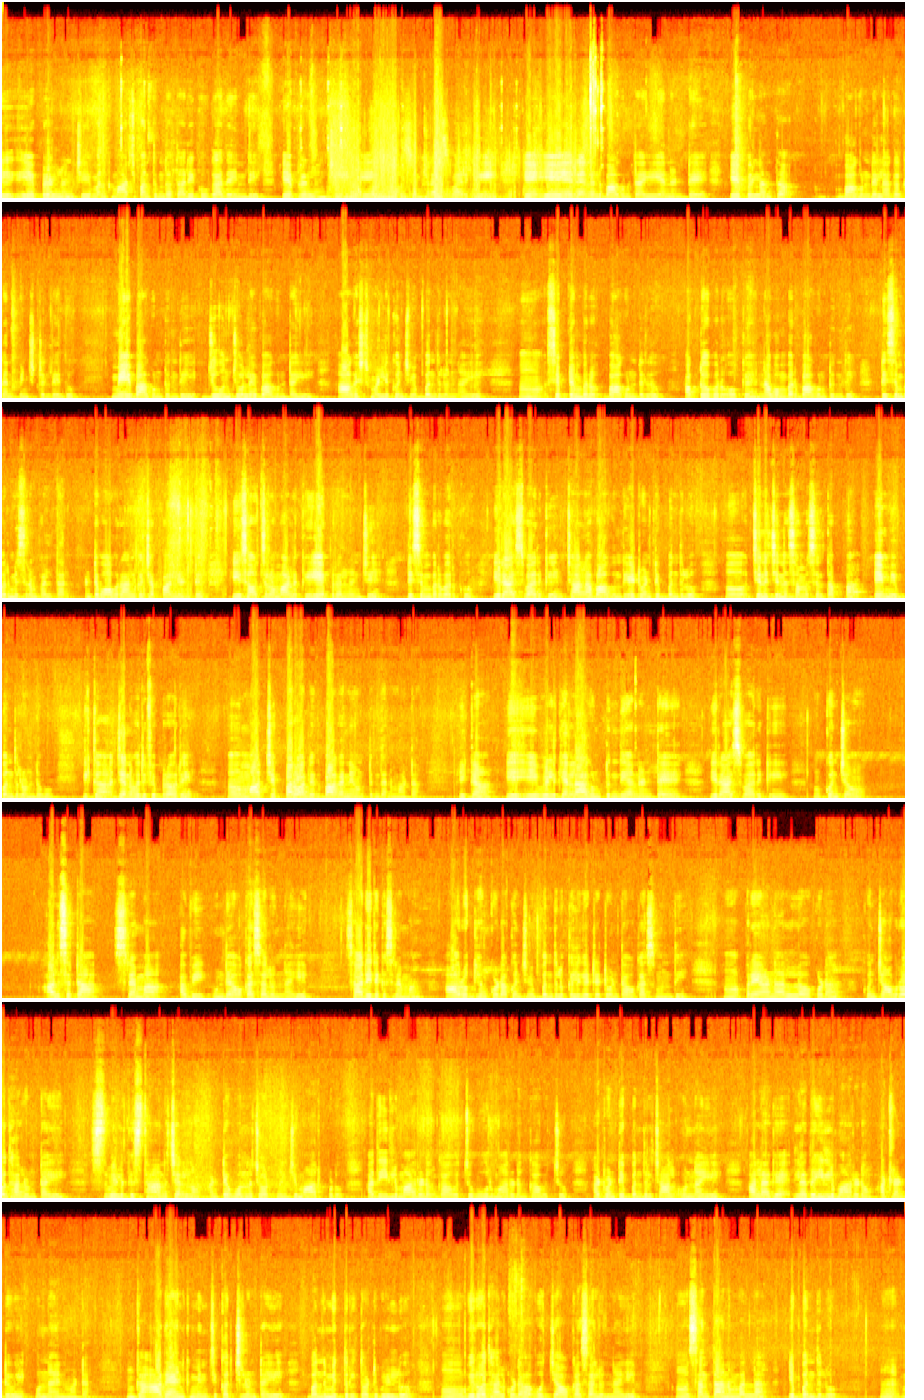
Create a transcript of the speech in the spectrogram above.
ఈ ఈ ఏప్రిల్ నుంచి మనకు మార్చి పంతొమ్మిదో తారీఖు ఉగాది అయింది. ఏప్రిల్ నుంచి ఈ సింహరాశి వారికి ఏ ఏ ఏ నెలలు బాగుంటాయి అని అంటే ఏప్రిల్ అంతా బాగుండేలాగా కనిపించటం లేదు. మే బాగుంటుంది జూన్ జూలై బాగుంటాయి. ఆగస్ట్ మళ్ళీ కొంచెం ఇబ్బందులు ఉన్నాయి సెప్టెంబర్ బాగుండదు అక్టోబర్ ఓకే నవంబర్ బాగుంటుంది డిసెంబర్ మిశ్రమ ఫలితాలు. అంటే ఓవరాల్గా చెప్పాలి అంటే ఈ సంవత్సరం వాళ్ళకి ఏప్రిల్ నుంచి డిసెంబర్ వరకు ఈ రాశి వారికి చాలా బాగుంది. ఎటువంటి ఇబ్బందులు చిన్న చిన్న సమస్యలు తప్ప ఏమి ఇబ్బందులు ఉండవు. ఇక జనవరి ఫిబ్రవరి మార్చి పర్వాలేదు బాగానే ఉంటుంది ఇక ఈ ఈ వీళ్ళకి ఎలాగుంటుంది అని అంటే ఈ రాశి వారికి కొంచెం అలసట శ్రమ అవి ఉండే అవకాశాలు ఉన్నాయి. శారీరక శ్రమ ఆరోగ్యం కూడా కొంచెం ఇబ్బందులు కలిగేటటువంటి అవకాశం ఉంది. ప్రయాణాల్లో కూడా కొంచెం అవరోధాలు ఉంటాయి వీళ్ళకి స్థానచలనం అంటే ఉన్న చోటు నుంచి మార్పుడు. అది ఇల్లు మారడం కావచ్చు ఊరు మారడం కావచ్చు అటువంటి ఇబ్బందులు చాలా ఉన్నాయి. అలాగే లేదా ఇల్లు మారడం అట్లాంటివి ఉన్నాయన్నమాట. ఇంకా ఆదాయానికి మించి ఖర్చులు ఉంటాయి బంధుమిత్రులతోటి వీళ్ళు విరోధాలు కూడా వచ్చే అవకాశాలు ఉన్నాయి సంతానం వల్ల ఇబ్బందులు.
